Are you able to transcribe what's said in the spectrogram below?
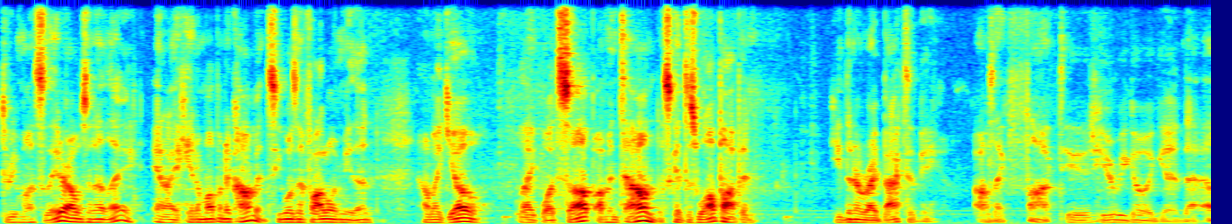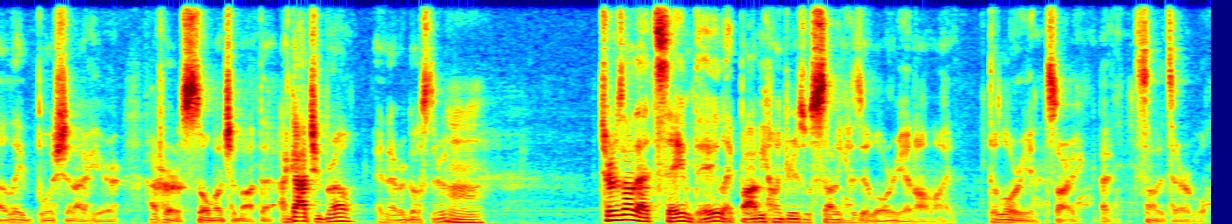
three months later, I was in LA and I hit him up in the comments. He wasn't following me then. I'm like, yo, like, what's up? I'm in town. Let's get this wall popping. He didn't write back to me. I was like, fuck, dude, here we go again. That LA bullshit out here. I've heard so much about that. I got you, bro. It never goes through. Turns out that same day, like Bobby Hundreds was selling his DeLorean online. DeLorean, sorry. That sounded terrible.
